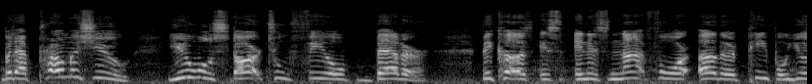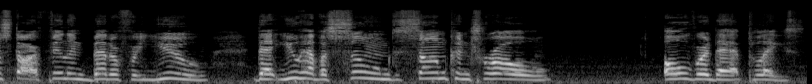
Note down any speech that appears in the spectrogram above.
But I promise you, you will start to feel better because it's and it's not for other people. You'll start feeling better for you that you have assumed some control over that place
